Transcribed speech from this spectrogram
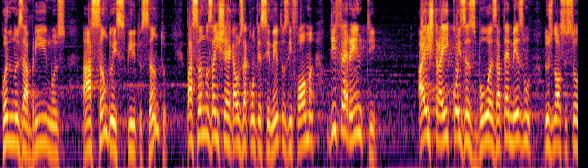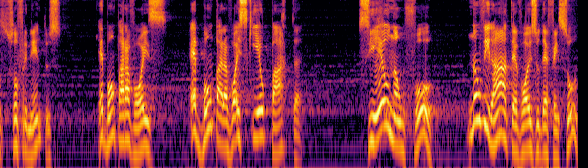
Quando nos abrimos à ação do Espírito Santo, passamos a enxergar os acontecimentos de forma diferente, a extrair coisas boas até mesmo dos nossos sofrimentos. É bom para vós, é bom para vós que eu parta. Se eu não for, não virá até vós o defensor,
